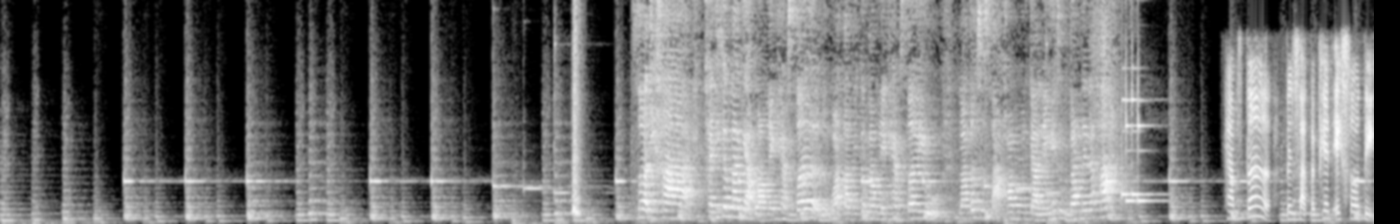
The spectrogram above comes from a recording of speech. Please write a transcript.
สวัสดีค่ะ ใครที่กำลังอยากลองเลี้ยงแฮมสเตอร์ หรือว่าตอนนี้กำลังเลี้ยงแฮมสเตอร์อยู่ เราต้องศึกษาข้อมูลการเลี้ยงให้ถูกต้องเลยนะคะ แฮมสเตอร์ เป็นสัตว์ประเภทเอกโซติก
